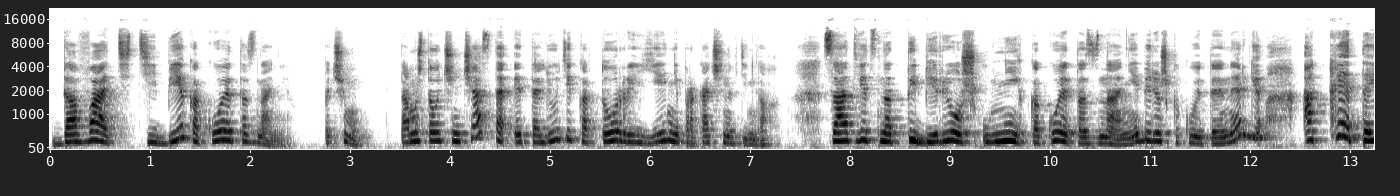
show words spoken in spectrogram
давать тебе какое-то знание. Почему? Потому что очень часто это люди, которые не прокачаны в деньгах. Соответственно, ты берешь у них какое-то знание, берешь какую-то энергию, а к этой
